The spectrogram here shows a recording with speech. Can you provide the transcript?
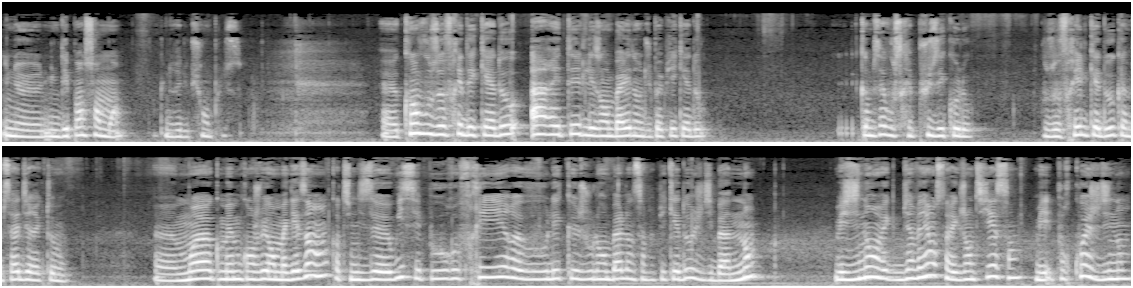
Une dépense en moins. Une réduction en plus. quand vous offrez des cadeaux, arrêtez de les emballer dans du papier cadeau. Comme ça, vous serez plus écolo. Vous offrez le cadeau comme ça directement. Euh, moi, même quand je vais en magasin, hein, quand ils me disent euh, oui, c'est pour offrir, euh, vous voulez que je vous l'emballe dans un papier cadeau, je dis bah non. Mais je dis non avec bienveillance, avec gentillesse. Hein. Mais pourquoi je dis non?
